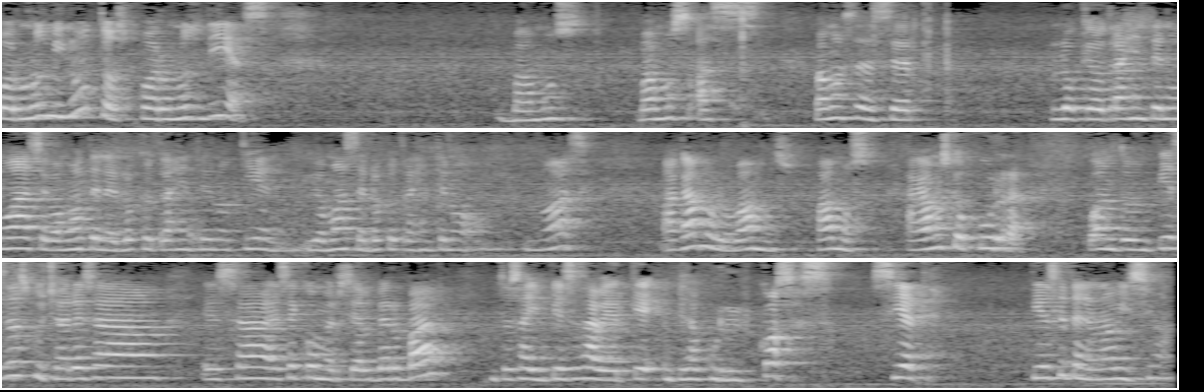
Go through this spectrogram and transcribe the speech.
por unos minutos, por unos días. Vamos, vamos, a, vamos a hacer lo que otra gente no hace, vamos a tener lo que otra gente no tiene y vamos a hacer lo que otra gente no, no hace. Hagámoslo, vamos, vamos, hagamos que ocurra. Cuando empiezas a escuchar esa, esa, ese comercial verbal, entonces ahí empiezas a ver que empieza a ocurrir cosas. Siete, tienes que tener una visión.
